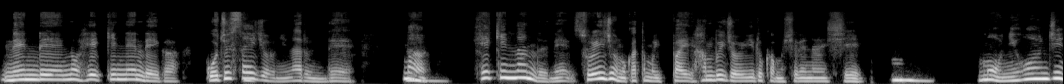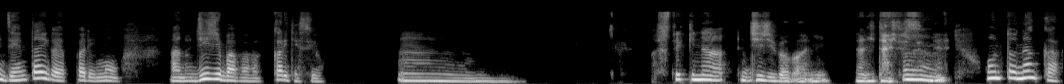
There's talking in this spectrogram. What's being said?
年齢の平均年齢が50歳以上になるんで、まあ、平均なんでね、それ以上の方もいっぱい、半分以上いるかもしれないし、うん、もう日本人全体がやっぱりもう、あの、じじばばばっかりですよ。うん。素敵なジジババになりたいですよね。本当なんか、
